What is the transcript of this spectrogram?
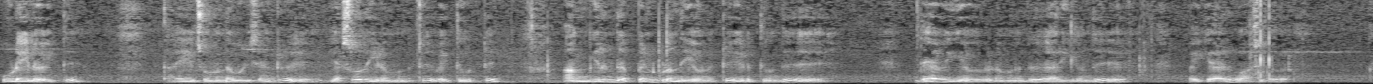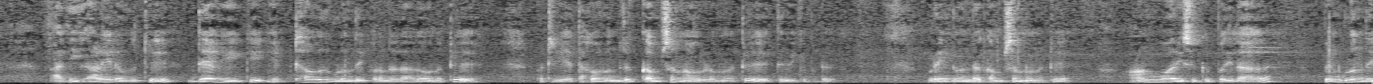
கூடையில் வைத்து தலையை சுமந்தபடி சென்று யசோதையிடம் வந்துட்டு வைத்துவிட்டு அங்கிருந்த பெண் குழந்தையை வந்துட்டு எடுத்து வந்து தேவகி அவர்களிடம் வந்து அருகில் வந்து வைக்கிறாரு வாசுதேவர். அதிகாலையில் வந்துட்டு தேவகிக்கு எட்டாவது குழந்தை பிறந்ததாக வந்துட்டு பற்றிய தகவல் வந்துட்டு கம்சன் அவர்களிடம் வந்துட்டு தெரிவிக்கப்பட்டது. விரைந்து வந்த கம்சன் வந்துட்டு ஆண் வாரிசுக்கு பதிலாக பெண் குழந்தை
